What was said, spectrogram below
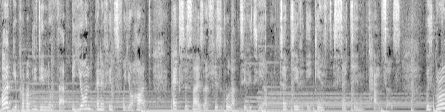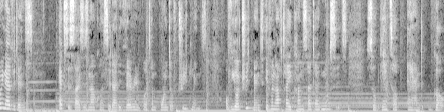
But you probably didn't know that beyond benefits for your heart, exercise and physical activity are protective against certain cancers. With growing evidence, exercise is now considered a very important point of treatment, of your treatment, even after a cancer diagnosis. So get up and go.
